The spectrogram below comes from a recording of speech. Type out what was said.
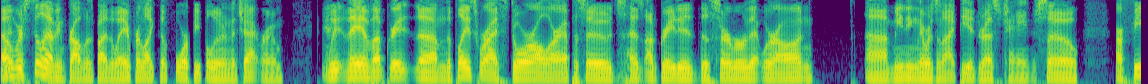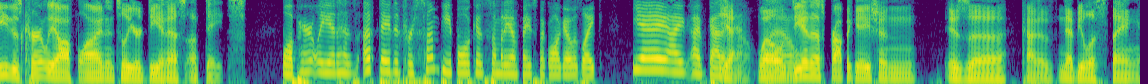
Oh, we're still having problems, by the way, for like the four people who are in the chat room. We, they have upgraded um, the place where I store all our episodes has upgraded the server that we're on, uh, meaning there was an IP address change. So our feed is currently offline until your DNS updates. Well, apparently it has updated for some people because somebody on Facebook while ago was like, "Yay, I I've got it yeah. now." Well, So- DNS propagation is a kind of nebulous thing.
